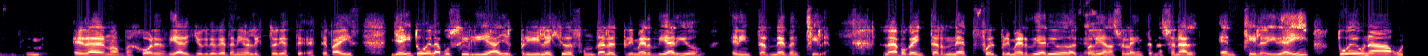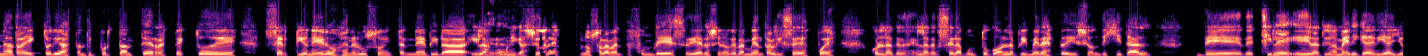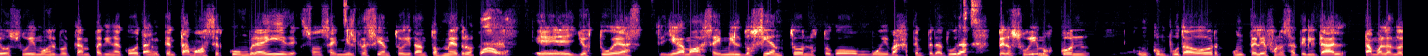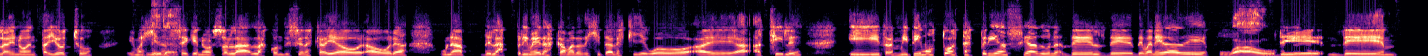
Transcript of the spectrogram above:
era de los mejores diarios yo creo que ha tenido en la historia este, este país. Y ahí tuve la posibilidad y el privilegio de fundar el primer diario en Internet en Chile. La época de Internet fue el primer diario de actualidad nacional e internacional en Chile. Y de ahí tuve una, trayectoria bastante importante respecto de ser pioneros en el uso de Internet y, y las comunicaciones. No solamente fundé ese diario, sino que también realicé después con la, la tercera.com la primera expedición digital de, Chile y de Latinoamérica, diría yo. Subimos el volcán Parinacota, intentamos hacer cumbre ahí, son 6.300 y tantos metros. Eh, yo estuve, llegamos a 6.200, nos tocó muy bajas temperaturas, pero subimos con un computador, un teléfono satelital, estamos hablando del año 98, imagínense que no son las condiciones que había ahora, una de las primeras cámaras digitales que llegó a, eh, Chile, y transmitimos toda esta experiencia de, una, de, de, manera de, wow. de, de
